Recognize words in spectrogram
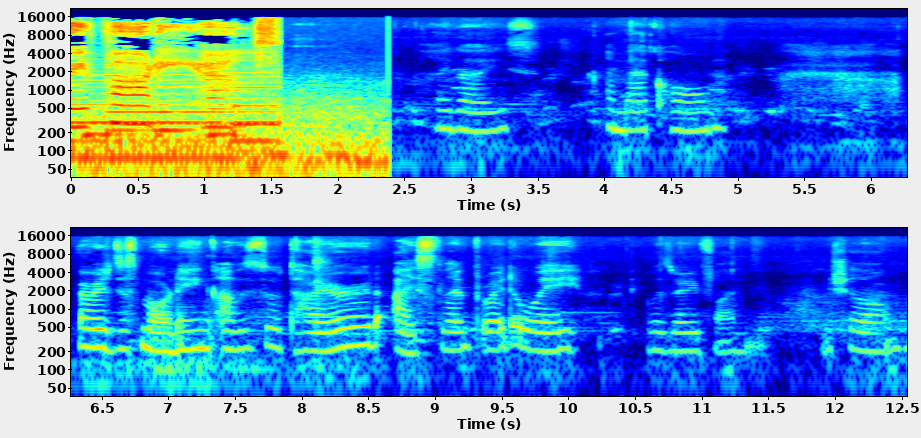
everybody else. Hi guys, I'm back home. I reached this morning. I was so tired. I slept right away. It was very fun. Shalom.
